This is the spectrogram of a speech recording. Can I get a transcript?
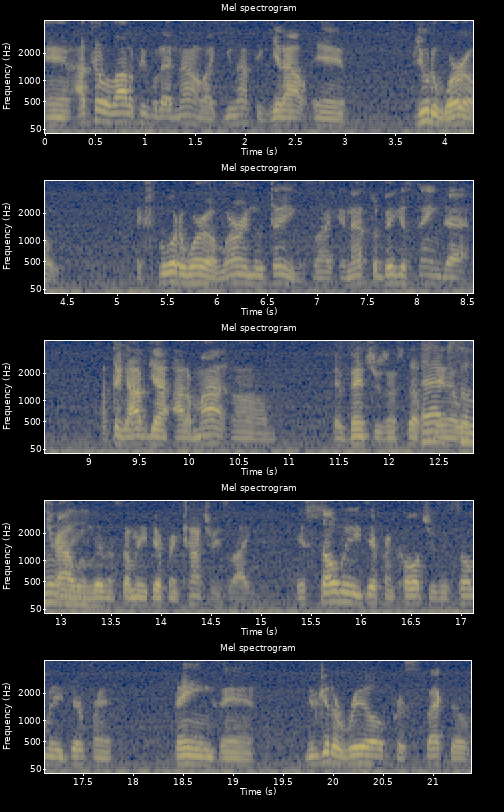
And I tell a lot of people that now, like you have to get out and view the world, explore the world, learn new things. Like, and that's the biggest thing that I think I've got out of my um, adventures and stuff, being able to travel and live in so many different countries. Like, it's so many different cultures and so many different things, and you get a real perspective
